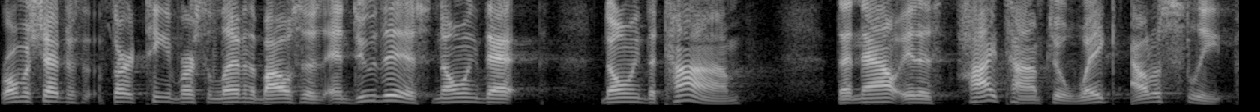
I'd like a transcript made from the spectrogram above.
Romans chapter 13 verse 11 the Bible says, "And do this knowing that knowing the time that now it is high time to awake out of sleep,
